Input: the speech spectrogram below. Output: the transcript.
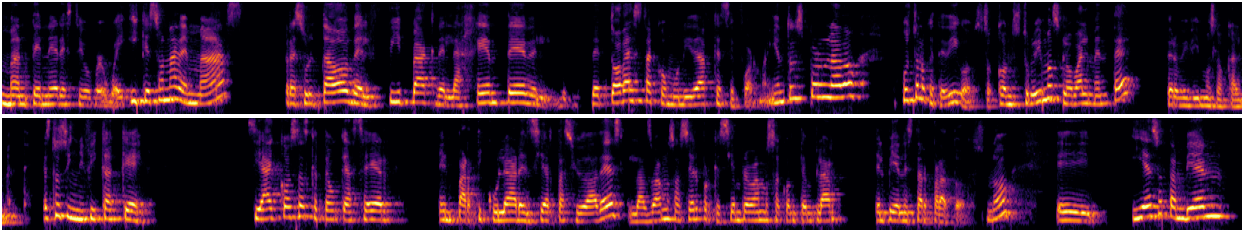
mantener este overweight y que son además resultado del feedback de la gente, de, toda esta comunidad que se forma. Y entonces, por un lado, justo lo que te digo, construimos globalmente, pero vivimos localmente. Esto significa que si hay cosas que tengo que hacer en particular en ciertas ciudades, las vamos a hacer porque siempre vamos a contemplar el bienestar para todos, ¿no? Eh, y eso también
